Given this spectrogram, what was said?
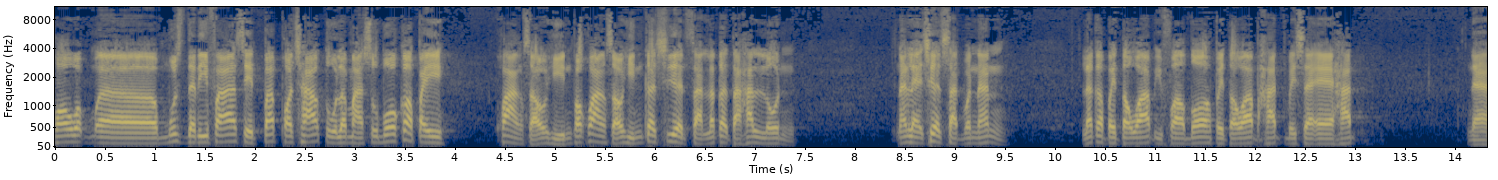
พอมุสดาริฟ้าเสร็จปั๊บพอเช้าตูละหมาดซูโบก็ไปคว้างเสาหินพอคว้างเสาหินก็เชือดสัตว์แล้วก็ตะหันลนนั่นแหละเชือดสัตว์วันนั้น แล้วก็ไปตะวาบอิฟาบอไปตะวาบฮัตไปแซแอฮัต นะ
